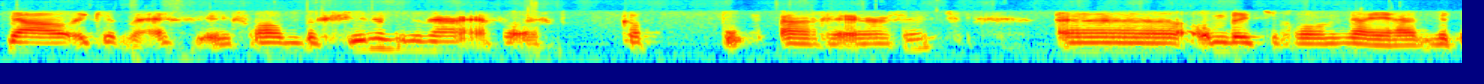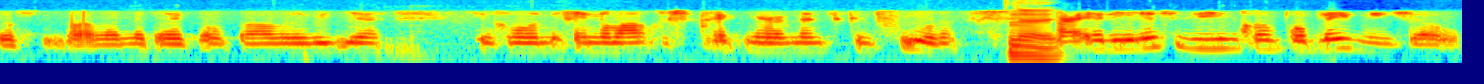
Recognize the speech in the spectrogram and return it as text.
Nou, ik heb me echt, eh, vooral in het begin heb ik daar echt wel echt kapot aan geërgerd. Eh, omdat je gewoon, nou ja, net als we net even over hadden, je, je gewoon geen normaal gesprek meer met mensen kunt voeren. Nee. Maar ja, die Russen die hebben gewoon een probleem niet zo.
